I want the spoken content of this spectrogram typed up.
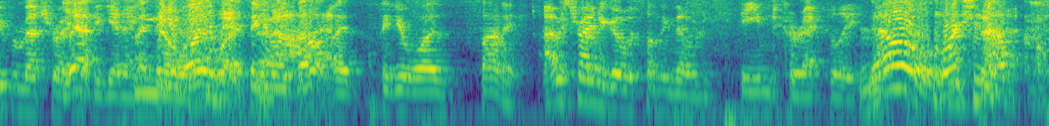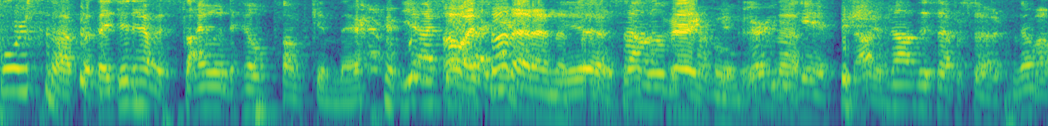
Super Metroid Yes, at the beginning. I beginning. think No, it was. it I think it was. I think it was Sonic. I was trying to go with something that was themed correctly. No, Of course not. Of course not. But they did have a Silent Hill pumpkin there. Yeah, I saw Oh, I that. saw You- that on the Yeah, yeah, that's That's very Hill cool. Very good game. Not, not this episode. No. But-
